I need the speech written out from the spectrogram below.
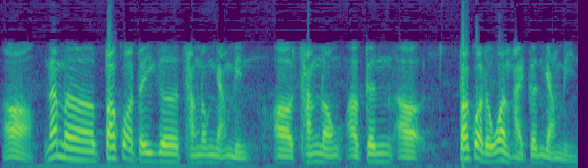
哦，那么包括的一个长隆、阳明哦，长隆啊跟啊包括的望海跟阳明，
